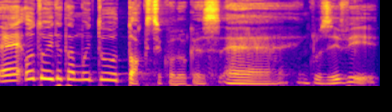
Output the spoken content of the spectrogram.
É, o Twitter tá muito tóxico, Lucas. É, inclusive,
